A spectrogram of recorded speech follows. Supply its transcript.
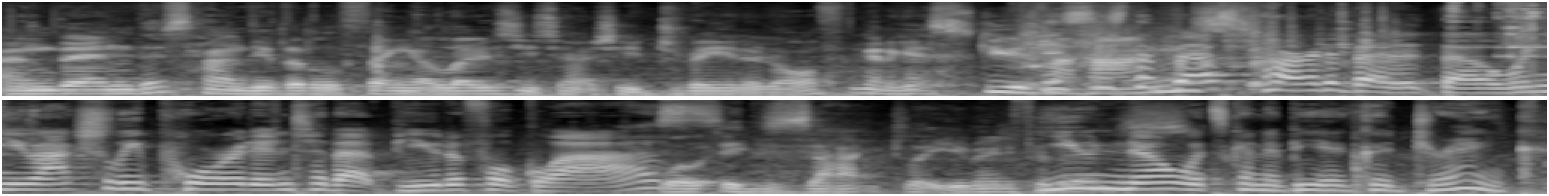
And then this handy little thing allows you to actually drain it off. I'm gonna get excuse This my is the best part about it, though, when you actually pour it into that beautiful glass. Well, exactly. You ready for you this? know it's going to be a good drink.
